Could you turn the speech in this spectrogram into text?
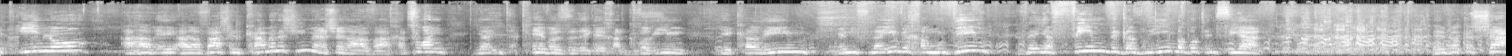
התאים לו אהב- אהבה של כמה נשים מאשר אהבה אחת. צורן יתעכב על זה רגע אחד. גברים יקרים ונפלאים וחמודים ויפים וגבריים בפוטנציאל. בבקשה.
